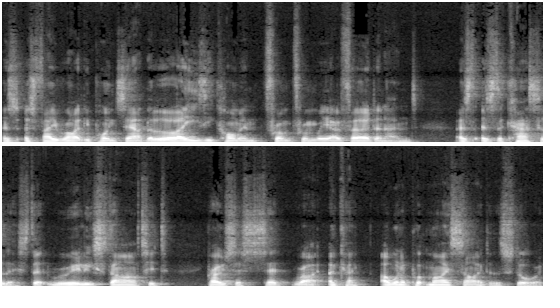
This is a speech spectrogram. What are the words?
as, as Faye rightly points out, the lazy comment from, from Rio Ferdinand as, as the catalyst that really started process said, right, okay, I want to put my side of the story.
